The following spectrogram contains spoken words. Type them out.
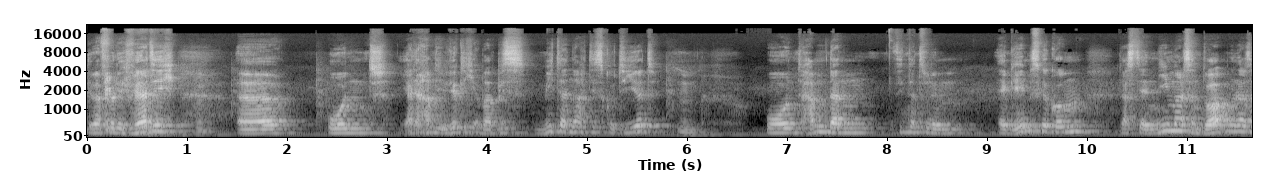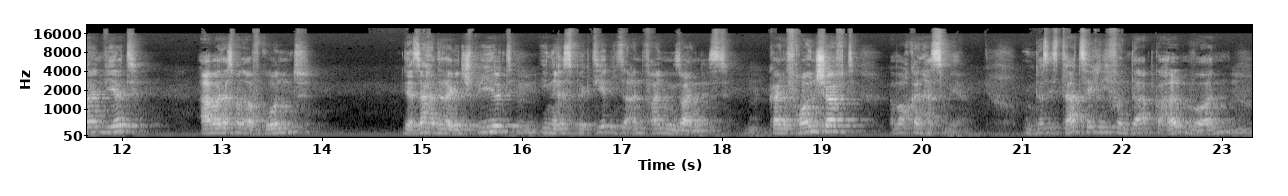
der war völlig fertig. Äh, und ja, da haben die wirklich aber bis Mitternacht diskutiert mhm. und haben dann, sind dann zu dem Ergebnis gekommen, dass der niemals ein Dortmunder sein wird, aber dass man aufgrund der Sache, dass er jetzt spielt, mhm. ihn respektiert, diese Anfeindung sein lässt. Mhm. Keine Freundschaft, aber auch kein Hass mehr. Und das ist tatsächlich von da ab gehalten worden.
